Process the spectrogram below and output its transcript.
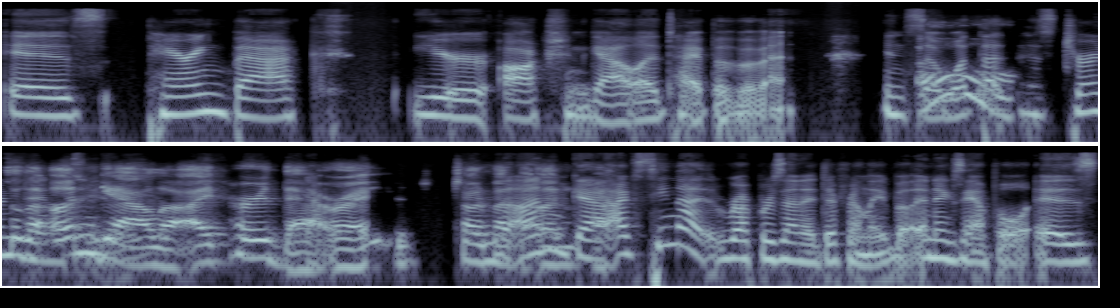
is paring back your auction gala type of event. And so oh, what that oh, has turned so the into, ungala, I've heard that, right? talking about the, the ungala. I've seen that represented differently, but an example is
